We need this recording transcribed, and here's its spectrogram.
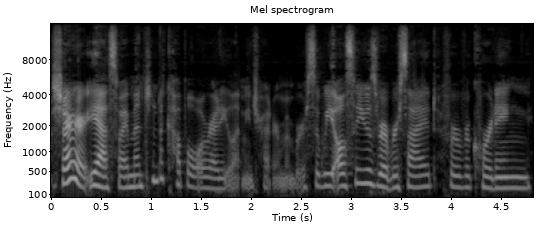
Sure. Yeah. So I mentioned a couple already. Let me try to remember. So we also use Riverside for recording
